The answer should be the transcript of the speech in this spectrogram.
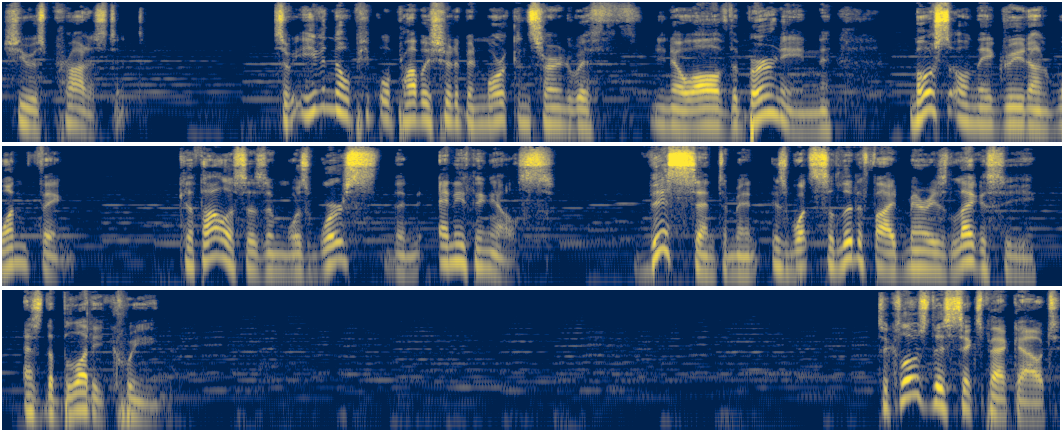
she was Protestant. So even though people probably should have been more concerned with, you know, all of the burning, most only agreed on one thing Catholicism was worse than anything else. This sentiment is what solidified Mary's legacy as the Bloody Queen. To close this six pack out,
